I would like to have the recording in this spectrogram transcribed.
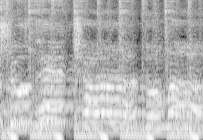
শুভেচ্ছা তোমার।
